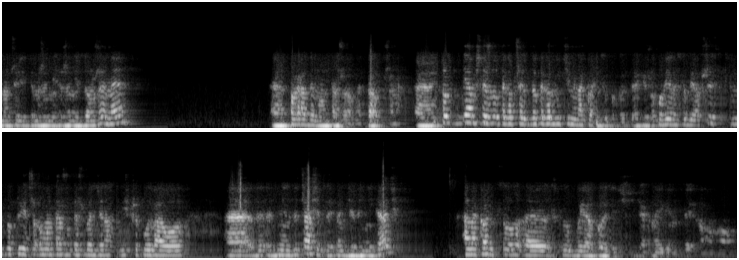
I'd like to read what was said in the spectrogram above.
no, czyli tym, że nie, że nie zdążymy. Porady montażowe, dobrze. To ja myślę, że do tego, do tego wrócimy na końcu po prostu. Jak już opowiemy sobie o wszystkim, bo tu jeszcze o montażu też będzie nam gdzieś przepływało w, w międzyczasie, coś będzie wynikać. A na końcu e, spróbuję opowiedzieć jak najwięcej o, o,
